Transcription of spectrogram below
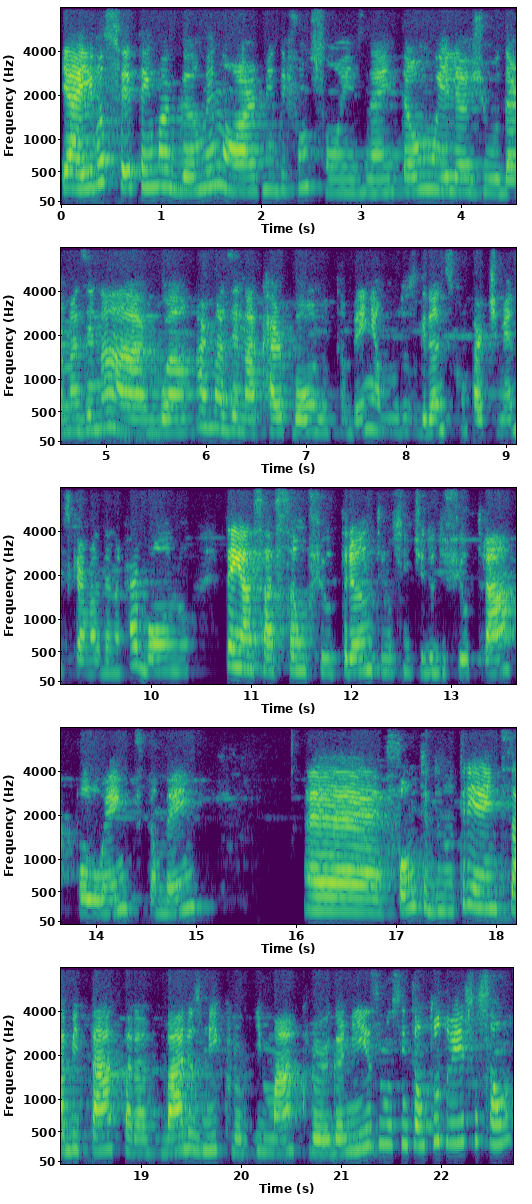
E aí você tem uma gama enorme de funções, né? Então ele ajuda a armazenar água, armazenar carbono também, é um dos grandes compartimentos que armazena carbono. Tem essa ação filtrante no sentido de filtrar poluentes também é, fonte de nutrientes, habitat para vários micro e macro-organismos. Então, tudo isso são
